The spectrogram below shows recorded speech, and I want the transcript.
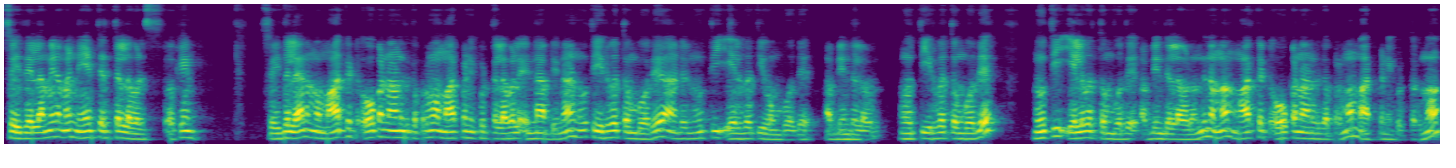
ஸோ இது எல்லாமே நம்ம நேற்று எடுத்த லெவல்ஸ் ஓகே ஸோ இதில் நம்ம மார்க்கெட் ஓப்பன் ஆனதுக்கப்புறமா மார்க் பண்ணி கொடுத்த லெவல் என்ன அப்படின்னா நூற்றி இருபத்தொம்போது அண்ட் நூற்றி எழுபத்தி ஒம்பது அப்படின்ற லெவல் நூற்றி இருபத்தொம்போது நூற்றி எழுபத்தொம்போது அப்படின்ற லெவல் வந்து நம்ம மார்க்கெட் ஓப்பன் ஆனதுக்கப்புறமா மார்க் பண்ணி கொடுத்துருந்தோம்.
